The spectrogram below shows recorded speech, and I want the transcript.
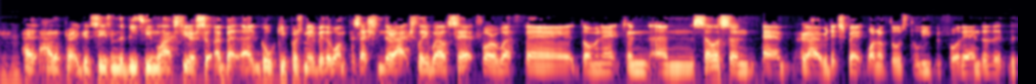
mm-hmm. had, had, a pretty good season with the B team last year. So a bit uh, goalkeepers maybe the one position they're actually well set for with uh, Domenech and and um, who I would expect one of those to leave before the end of the, the,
